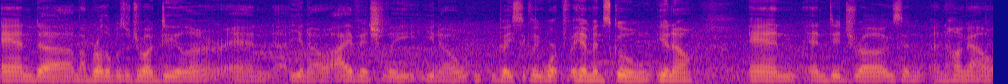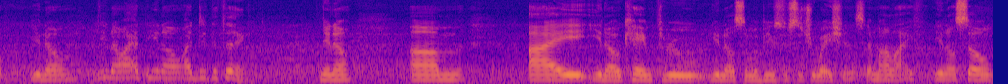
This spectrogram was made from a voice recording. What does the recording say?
and uh, my brother was a drug dealer and uh, you know i eventually you know basically worked for him in school you know and and did drugs and, and hung out you know you know i you know i did the thing you know um, i you know came through you know some abusive situations in my life you know so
